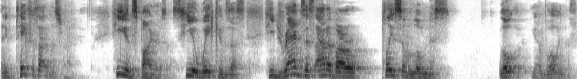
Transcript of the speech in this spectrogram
and he takes us out of Mitzrayim. He inspires us. He awakens us. He drags us out of our place of lowness. Low, you know, lowliness.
